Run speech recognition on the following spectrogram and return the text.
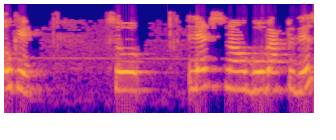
Okay, so let's now go back to this.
